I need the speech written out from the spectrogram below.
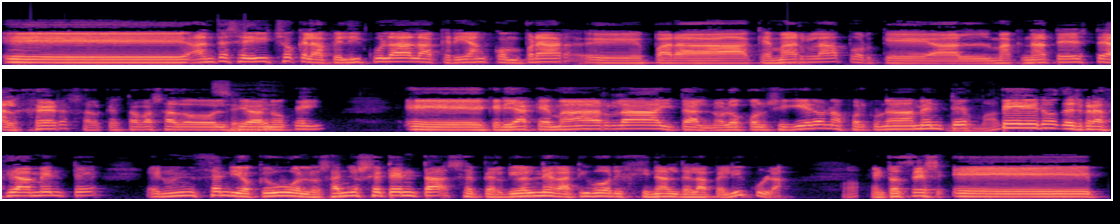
Eh, antes he dicho que la película la querían comprar eh, para quemarla porque al magnate este, al Hertz, al que está basado el sí. ciudadano Kane, eh, quería quemarla y tal. No lo consiguieron, afortunadamente, pero desgraciadamente, en un incendio que hubo en los años 70, se perdió el negativo original de la película. Oh. Entonces, eh,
